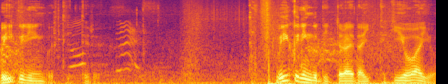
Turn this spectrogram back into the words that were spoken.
ウィークリングって言ってるウィークリングって言ってる間一滴弱いよ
